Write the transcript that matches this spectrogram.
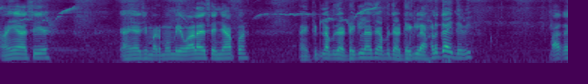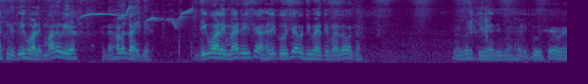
અહીંયા છીએ. અહીંયા છે મારા મમ્મી વાળા છે ત્યાં પણ. અહીં કેટલા બધા ઢેગલા છે, આ બધા ઢેગલા હળગાઈ દેવી. બાકસની દિવાળી મારવી અને હળગાઈ દે દિવાળી મારી છે હળગું છે ધીમે ધીમે જો તો ધીમે ધીમે હળગું છે હવે.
